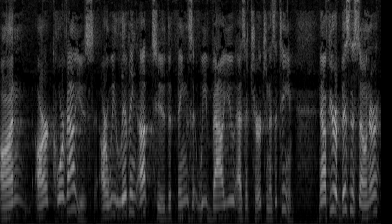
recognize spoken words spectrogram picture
on our core values. Are we living up to the things that we value as a church and as a team? Now, if you're a business owner,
